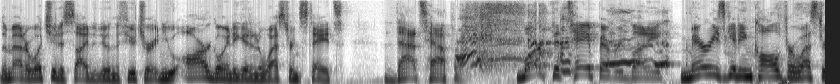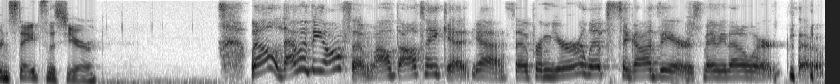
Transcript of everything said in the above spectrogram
no matter what you decide to do in the future, and you are going to get into Western states. That's happening. Mark the tape, everybody. Mary's getting called for Western states this year. Well, that would be awesome. I'll I'll take it. Yeah. So from your lips to God's ears, maybe that'll work. So.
